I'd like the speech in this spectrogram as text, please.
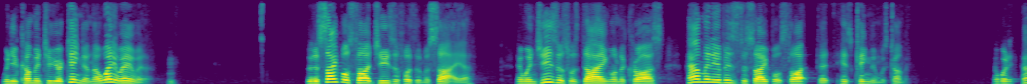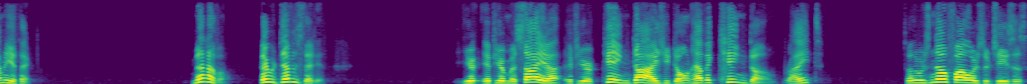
when you come into your kingdom. Now, wait, wait a minute. The disciples thought Jesus was the Messiah. And when Jesus was dying on the cross, how many of his disciples thought that his kingdom was coming? How many do you think? None of them. They were devastated. You're, if your Messiah, if your king dies, you don't have a kingdom, right? So there was no followers of Jesus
